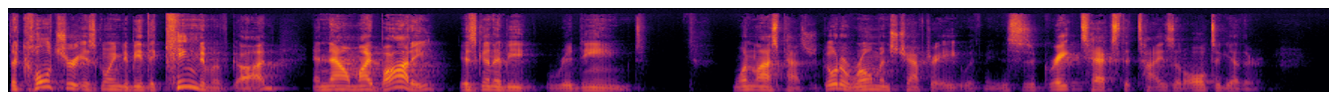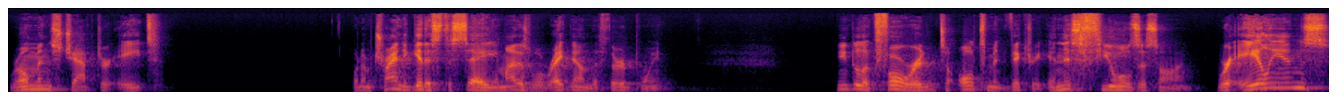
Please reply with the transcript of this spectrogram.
The culture is going to be the kingdom of God. And now my body is going to be redeemed. One last passage. Go to Romans chapter 8 with me. This is a great text that ties it all together. Romans chapter 8. What I'm trying to get us to say, you might as well write down the third point. You need to look forward to ultimate victory, and this fuels us on. We're aliens,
